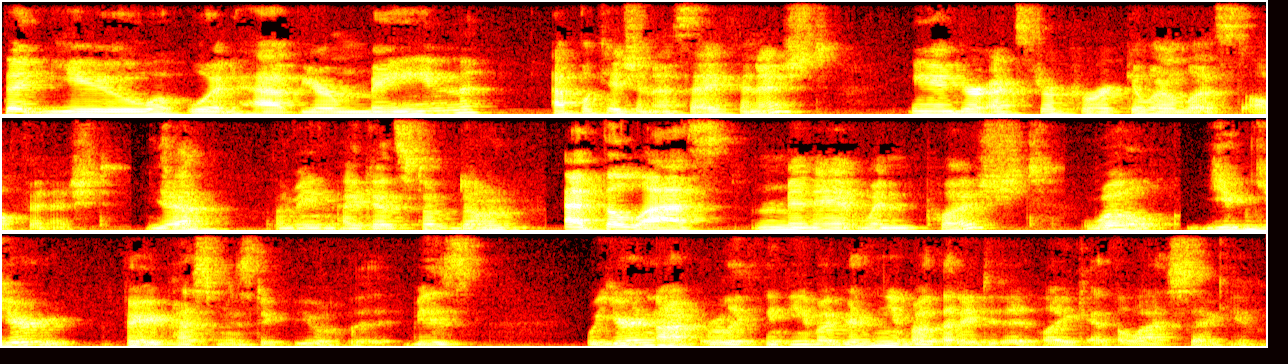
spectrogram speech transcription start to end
that you would have your main application essay finished and your extracurricular list all finished Yeah. I mean, I get stuff done. at the last minute when pushed. Well, you, you're very pessimistic view of it because what you're not really thinking about, you're thinking about that I did it like at the last second.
